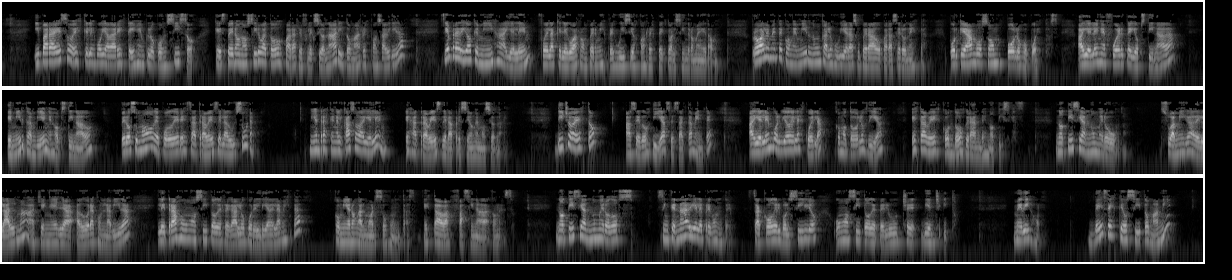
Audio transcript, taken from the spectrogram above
Y para eso es que les voy a dar este ejemplo conciso que espero nos sirva a todos para reflexionar y tomar responsabilidad. Siempre digo que mi hija Ayelén fue la que llegó a romper mis prejuicios con respecto al síndrome de Down. Probablemente con Emir nunca los hubiera superado, para ser honesta, porque ambos son polos opuestos. Ayelén es fuerte y obstinada, Emir también es obstinado, pero su modo de poder es a través de la dulzura, mientras que en el caso de Ayelén es a través de la presión emocional. Dicho esto, hace dos días exactamente, Ayelén volvió de la escuela, como todos los días, esta vez con dos grandes noticias. Noticia número uno. Su amiga del alma, a quien ella adora con la vida, le trajo un osito de regalo por el Día de la Amistad comieron almuerzo juntas. Estaba fascinada con eso. Noticia número dos. Sin que nadie le pregunte, sacó del bolsillo un osito de peluche bien chiquito. Me dijo, ¿ves este osito, mami?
